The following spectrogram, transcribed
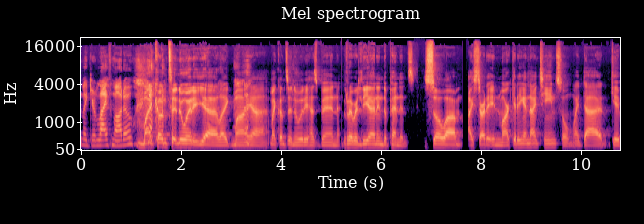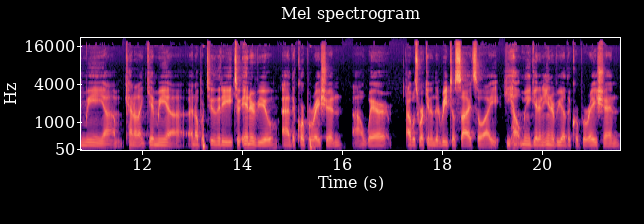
like your life motto my continuity yeah like my uh, my continuity has been rebeldia and independence so um, i started in marketing at 19 so my dad gave me um, kind of like give me uh, an opportunity to interview at the corporation uh, where I was working in the retail side, so I he helped me get an interview at the corporation.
